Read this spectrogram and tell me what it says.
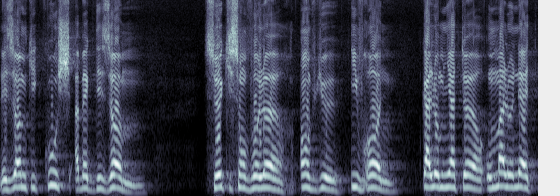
les hommes qui couchent avec des hommes, ceux qui sont voleurs, envieux, ivrognes, calomniateurs ou malhonnêtes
